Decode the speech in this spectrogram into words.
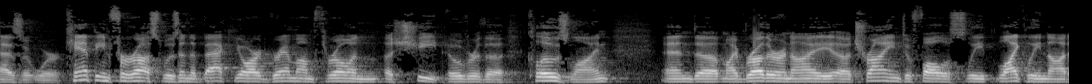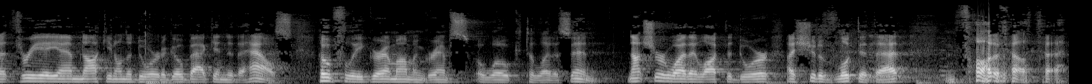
as it were. Camping for us was in the backyard, grandmom throwing a sheet over the clothesline, and uh, my brother and I uh, trying to fall asleep, likely not at 3 a.m., knocking on the door to go back into the house. Hopefully, grandmom and gramps awoke to let us in. Not sure why they locked the door. I should have looked at that and thought about that.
